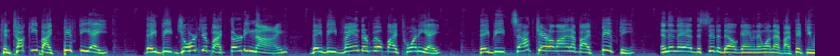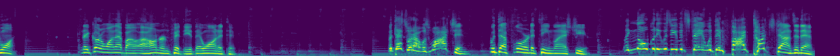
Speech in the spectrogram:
Kentucky by 58. They beat Georgia by 39. They beat Vanderbilt by 28. They beat South Carolina by 50. And then they had the Citadel game, and they won that by 51. They could have won that by 150 if they wanted to. But that's what I was watching with that Florida team last year. Like, nobody was even staying within five touchdowns of them.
